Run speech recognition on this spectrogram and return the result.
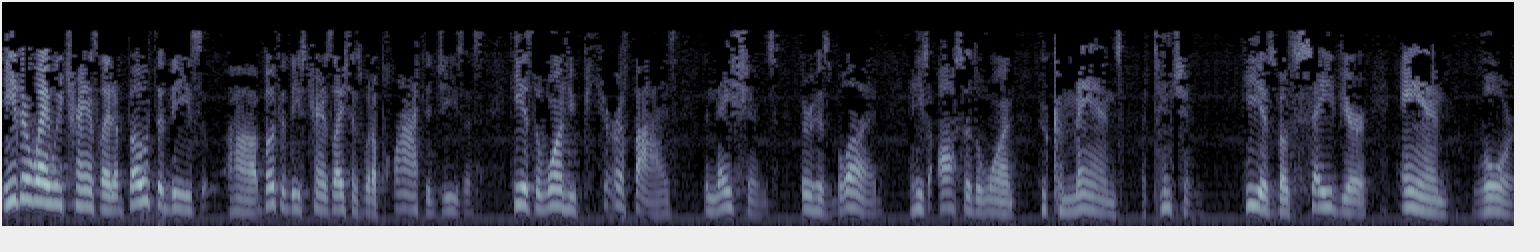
Either way we translate it, both of these uh, both of these translations would apply to Jesus. He is the one who purifies the nations through his blood, and he's also the one who commands attention. He is both Savior and Lord.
